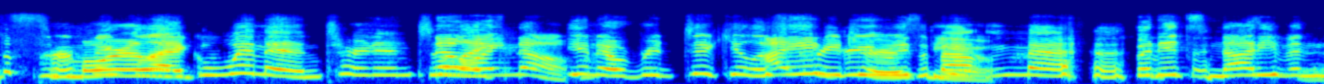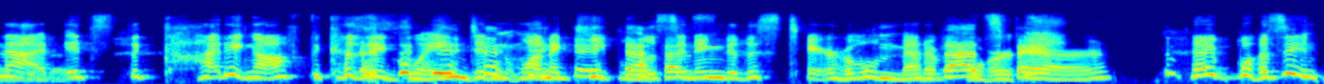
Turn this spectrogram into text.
the it's perfect more like, like, women turn into no, like I know. you know ridiculous I creatures about you. men. but it's not even Yeah, that. it is. The cutting off because Egwene didn't want to keep Yes. listening to this terrible metaphor. That's fair. That wasn't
